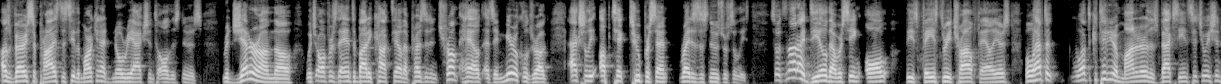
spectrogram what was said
I was very surprised to see the market had no reaction to all this news. Regeneron, though, which offers the antibody cocktail that President Trump hailed as a miracle drug, actually upticked 2% right as this news was released. So, it's not ideal that we're seeing all these phase three trial failures, but we'll have to we'll have to continue to monitor this vaccine situation.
